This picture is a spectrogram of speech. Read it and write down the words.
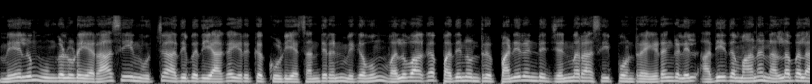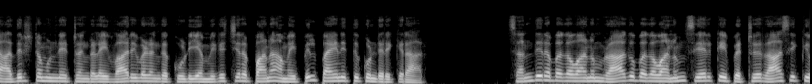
மேலும் உங்களுடைய ராசியின் உச்ச அதிபதியாக இருக்கக்கூடிய சந்திரன் மிகவும் வலுவாக பதினொன்று பனிரெண்டு ஜென்மராசி போன்ற இடங்களில் அதீதமான நல்லபல அதிர்ஷ்ட முன்னேற்றங்களை வாரி வழங்கக்கூடிய மிகச்சிறப்பான அமைப்பில் பயணித்துக் கொண்டிருக்கிறார். சந்திர பகவானும் ராகு பகவானும் சேர்க்கை பெற்று ராசிக்கு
